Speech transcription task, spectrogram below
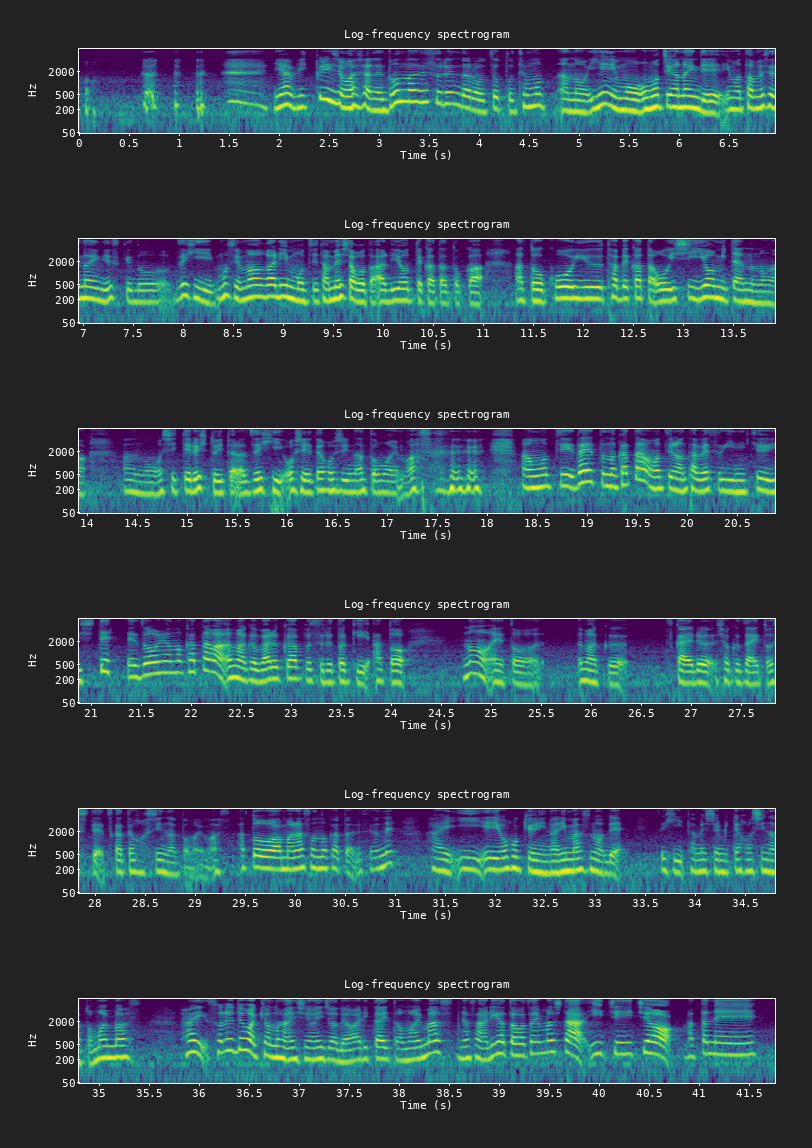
いやびっくりしましたね。どんな味するんだろう。ちょっと手もあの家にもうお餅がないんで今試せないんですけどぜひもしマーガリン餅試したことあるよって方とかあとこういう食べ方美味しいよみたいなのがあの知ってる人いたらぜひ教えてほしいなと思います。あ餅ダイエットの方はもちろん食べ過ぎに注意してで増量の方はうまくバルクアップする時あとの、えーとうまく使える食材として使ってほしいなと思います。あとはマラソンの方ですよね。はい。いい栄養補給になりますので是非試してみてほしいなと思います。はい。それでは今日の配信は以上で終わりたいと思います。皆さんありがとうございました。いい一日を。またね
